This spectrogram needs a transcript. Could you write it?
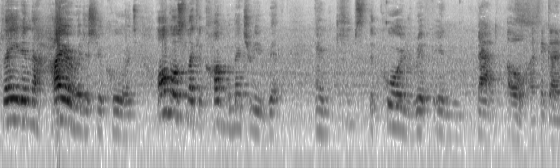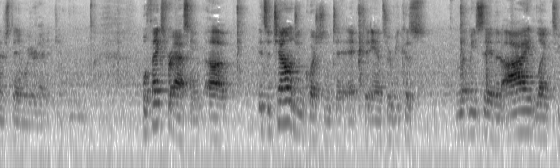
played in the higher register chords, almost like a complementary riff, and keeps the chord riff in balance. Oh, I think I understand where you're headed, Jim. Well, thanks for asking. Uh, it's a challenging question to, to answer because let me say that I like to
